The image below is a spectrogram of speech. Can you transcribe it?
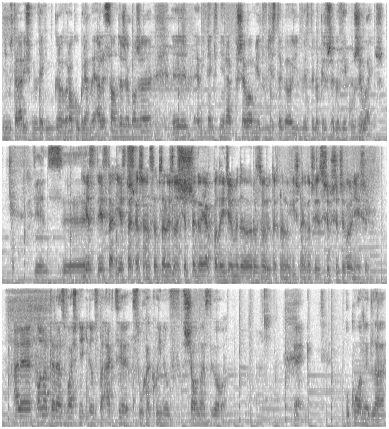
Nie ustalaliśmy w jakim roku gramy, ale sądzę, że może e, ewidentnie na przełomie XX i XXI wieku żyła już. Więc e, Jest, jest, ta, jest taka szansa, w zależności od tego, jak podejdziemy do rozwoju technologicznego, czy jest szybszy, czy wolniejszy. Ale ona teraz właśnie idąc na akcję słucha Queenów Show Must Go On. Bang. Ukłony dla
